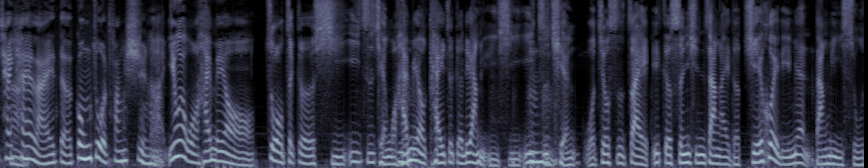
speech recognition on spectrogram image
拆开来的工作方式呢啊？，因为我还没有做这个洗衣之前，我还没有开这个晾雨洗衣之前，我就是在一个身心障碍的协会里面当秘书，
